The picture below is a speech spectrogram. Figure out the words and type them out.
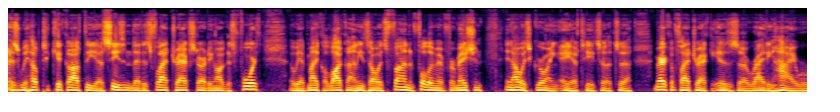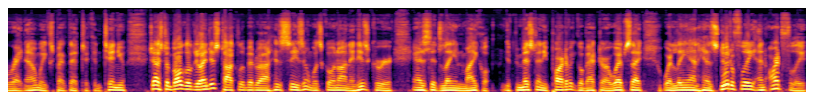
as we help to kick off the uh, season that is flat track starting August 4th. Uh, we had Michael Lock on. He's always fun and full of information and always growing AFT. So it's uh, American Flat Track is uh, riding high right now, and we expect that to continue. Justin Bogle joined us, talk a little bit about his season, what's going on in his career, as did Lane Michael. If you missed any part of it, go back to our website where Leanne has dutifully and artfully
